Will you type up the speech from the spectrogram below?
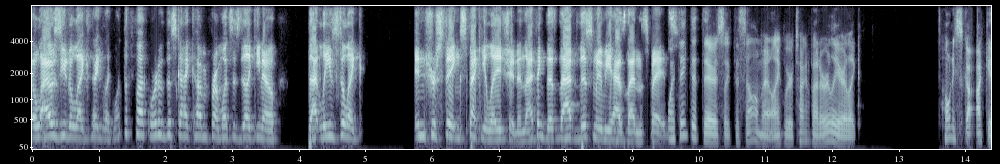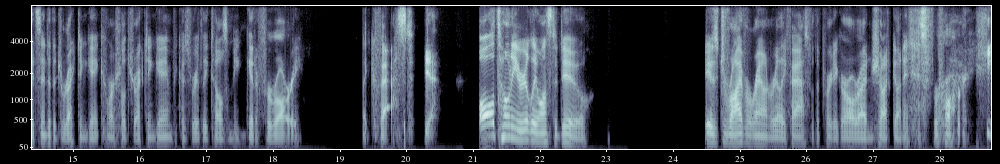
allows you to like think like what the fuck where did this guy come from what's his like you know that leads to like interesting speculation and I think that that this movie has that in spades Well, I think that there's like this element, like we were talking about earlier, like Tony Scott gets into the directing game, commercial directing game, because Ridley tells him he can get a Ferrari, like fast. Yeah. All Tony really wants to do is drive around really fast with a pretty girl riding shotgun in his Ferrari. He,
